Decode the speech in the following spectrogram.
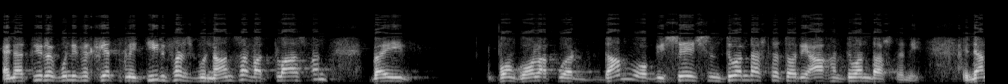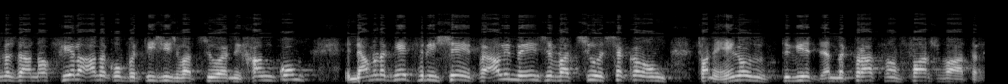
En natuurlik moenie vergeet van die tiervis Bonanza wat plaasvind by Pongola Poort Dam op die 26ste tot die 28ste nie. En dan is daar nog vele ander kompetisies wat so aan die gang kom. En dan wil ek net vir u sê vir al die mense wat so sukkel om van hengel te weet en ek praat van vars water.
